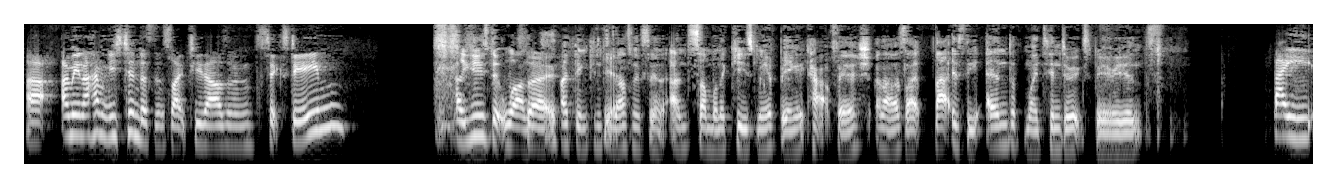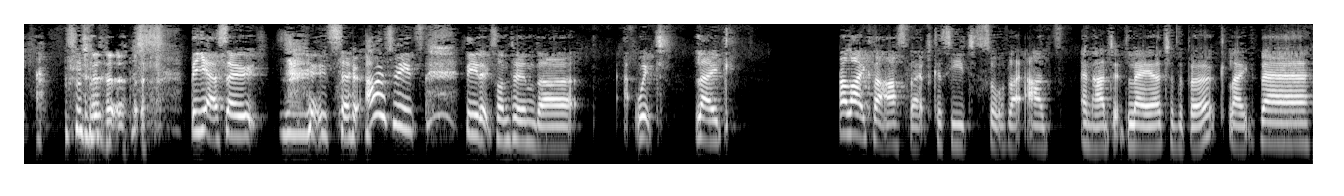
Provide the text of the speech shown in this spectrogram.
I mean, I haven't used Tinder since like 2016. I used it once, So, I think, in yeah. and someone accused me of being a catfish, and I was like, "That is the end of my Tinder experience." Bye. but yeah, so so Alice meets Felix on Tinder, which like I like that aspect because he just sort of like adds an added layer to the book. Like their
